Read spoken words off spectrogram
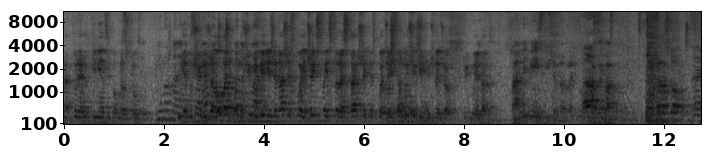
na które my pieniędzy po prostu Nie można na nie musimy żałować, bo musimy dokładać. wiedzieć, że nasze społeczeństwo jest coraz starsze i to społeczeństwo musi gdzieś być leczone. Dziękuję bardzo. Pan Lipiński chciał zabrać głos. Tak. Proszę bardzo. Starosto, e,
